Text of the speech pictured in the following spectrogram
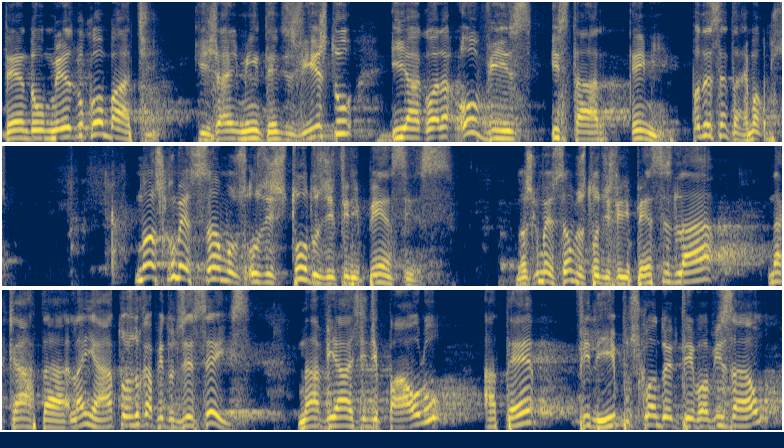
tendo o mesmo combate que já em mim tendes visto e agora ouvis estar em mim. Podem sentar, irmãos. Nós começamos os estudos de Filipenses, nós começamos o estudo de Filipenses lá na carta, lá em Atos, no capítulo 16 na viagem de Paulo até Filipos, quando ele teve a visão,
